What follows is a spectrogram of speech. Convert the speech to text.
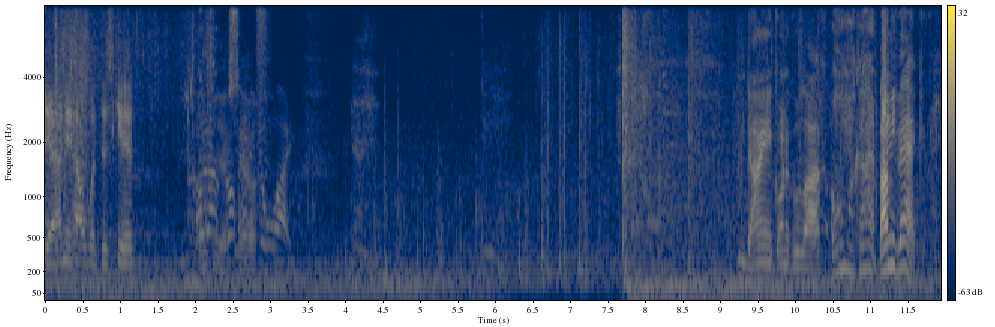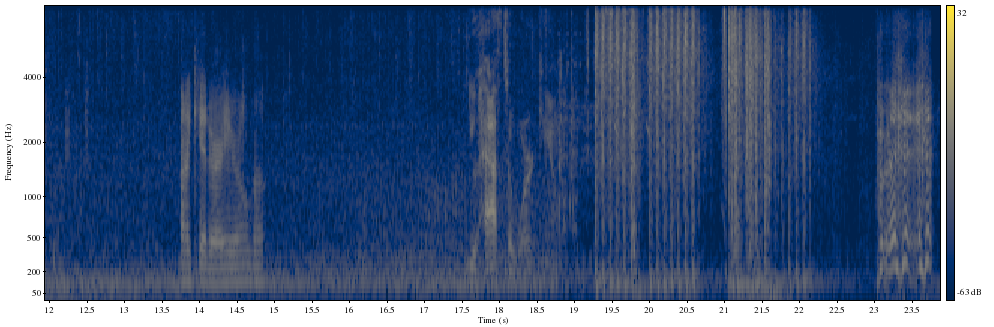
Yeah, I need help with this kid. Load up, Yourself. drop headed your way. I'm dying, going to gulag. Oh my god, buy me back. Got a kid right here. Hold up. You have to work him.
